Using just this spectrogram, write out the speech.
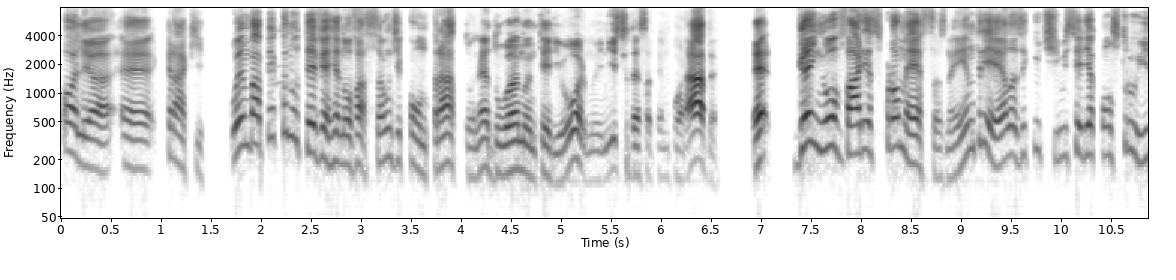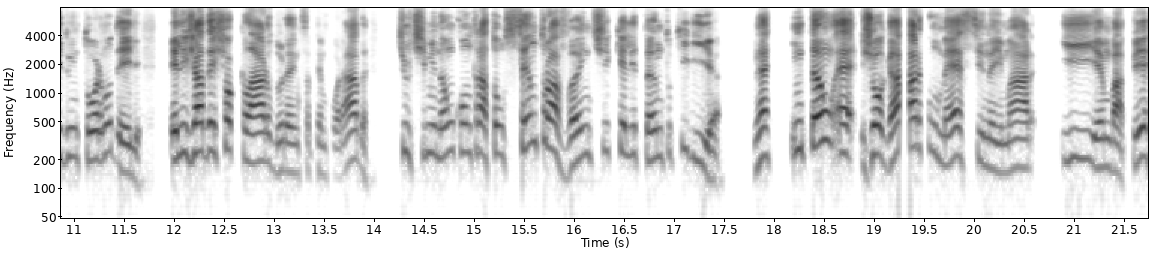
Olha, é, craque, o Mbappé, quando teve a renovação de contrato né, do ano anterior, no início dessa temporada, é, ganhou várias promessas, né? entre elas é que o time seria construído em torno dele. Ele já deixou claro durante essa temporada que o time não contratou o centroavante que ele tanto queria. Né? Então, é, jogar com Messi, Neymar e Mbappé,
